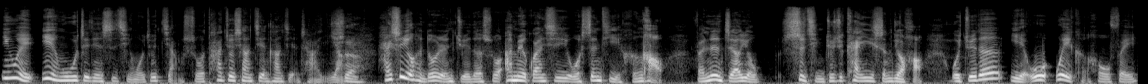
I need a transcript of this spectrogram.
因为验屋这件事情，我就讲说，它就像健康检查一样，是啊，还是有很多人觉得说啊，没有关系，我身体很好，反正只要有事情就去看医生就好。我觉得也无未可厚非。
